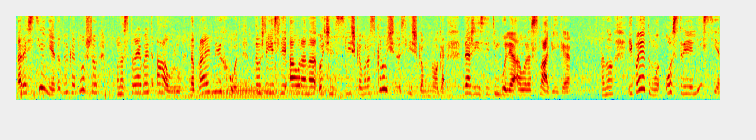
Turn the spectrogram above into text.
А растение это только то, что настраивает ауру на правильный ход. Потому что если аура она очень слишком раскручена, слишком много, даже если тем более аура слабенькая, оно, и поэтому острые листья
